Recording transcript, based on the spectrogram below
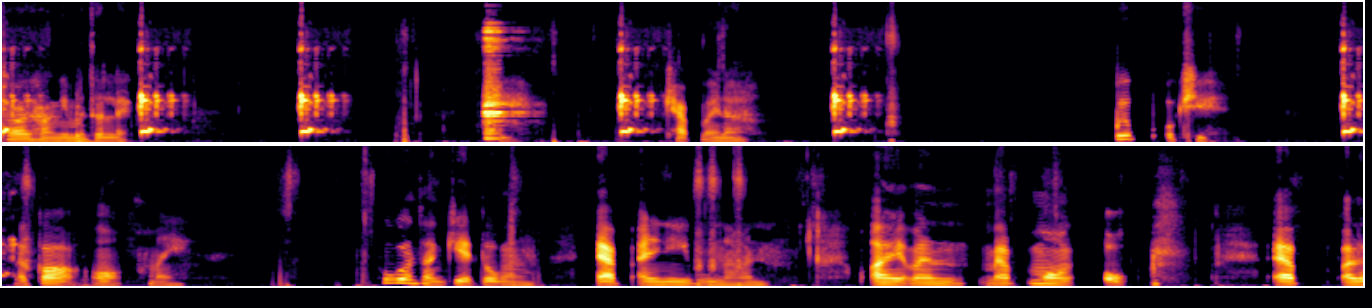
ถ้าทางนี้มันจะแหลกแคปไว้นะปึ๊บ โอเค แล้วก็ออกใหม่ ทุกคนสังเกตตรงแอปไอ้นี้ปุ่มนะมันไอ้มันแมปมองโอะแอปอะไร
